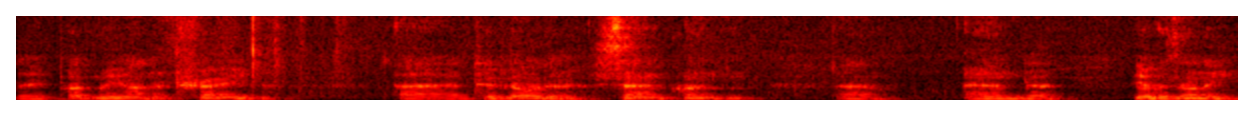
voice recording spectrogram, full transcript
they put me on a train uh, to go to Saint-Quentin, and it was only,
